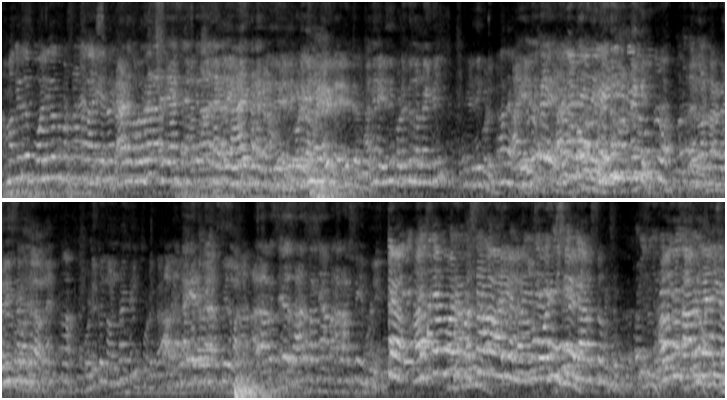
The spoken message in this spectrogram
നമുക്കിത് പോലീസൊന്നും പ്രശ്നമുള്ള കാര്യമല്ല. അങ്ങനെ എഴുതി കൊടുക്കുന്നുണ്ടെങ്കിൽ എഴുതി കൊടുക്കും. അതെ. ആ, എഴുതി അത് അത് നമുക്ക് നമുക്ക് എഴുതി കൊടുക്കുക. അതുകൊണ്ടാണ് പോലീസിനെ പറഞ്ഞത്. ആ. കൊടുക്കുന്നുണ്ടെങ്കിൽ കൊടുക്കുക അത് അതല്ലെങ്കിൽ അറസ്റ്റ് ചെയ്ത് മാറ്റാം. അത് അറസ്റ്റ് ചെയ്ത് സാറ് പറഞ്ഞാൽ അറസ്റ്റ് ചെയ്യും പുള്ളി അറസ്റ്റ് ഒന്നും ഒരു പ്രശ്നമുള്ള കാര്യമല്ല നമുക്ക് ഒരു വിഷയമില്ല അറസ്റ്റ് ഒന്നും അതൊന്നും സാർ വിചാരിക്കണ്ട അപ്പൊ ഇപ്പൊ മാ- ഇപ്പൊ ഇരുപത് പേരുണ്ടെങ്കിൽ തൊണ്ണൂറ് പേര് വരും. അത് ബുദ്ധിമുട്ടുണ്ട് ഇവിടെ ഇവിടെ ഇവിടെ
